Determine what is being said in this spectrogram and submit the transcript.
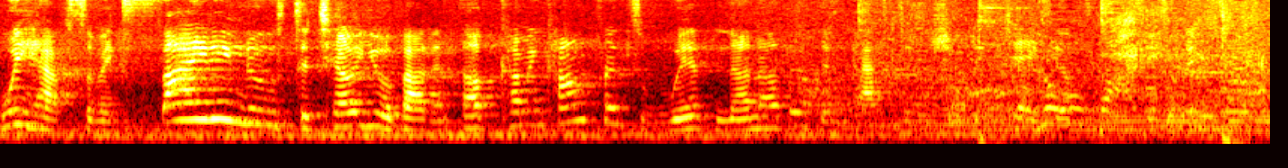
We have some exciting news to tell you about an upcoming conference with none other than Pastor Judy Jacobs.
